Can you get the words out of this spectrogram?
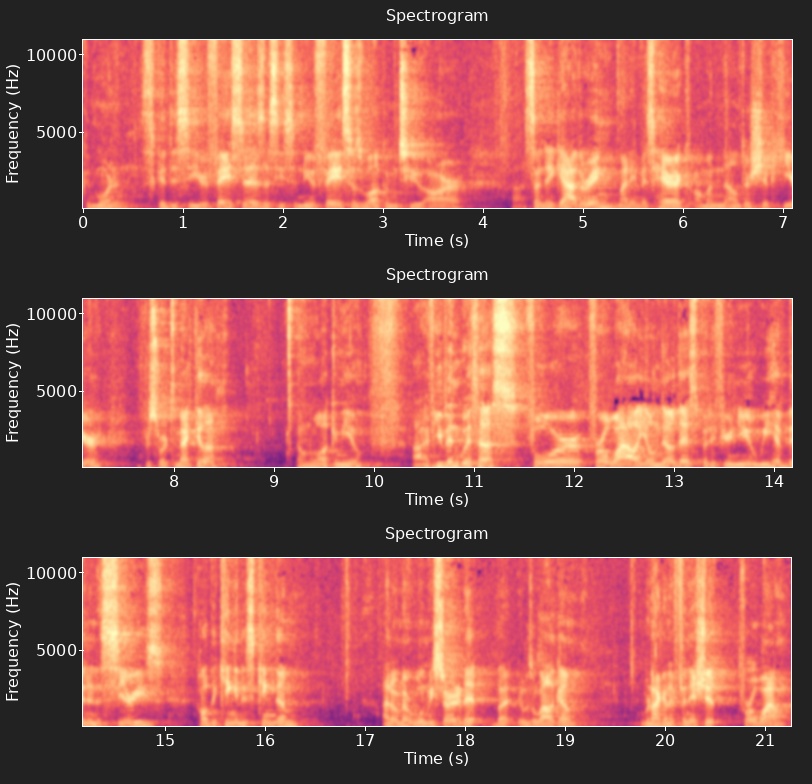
Good morning. It's good to see your faces. I see some new faces. Welcome to our uh, Sunday gathering. My name is Jarek. I'm an eldership here for Restored Temecula. I want to welcome you. Uh, if you've been with us for, for a while, you'll know this, but if you're new, we have been in a series called The King and His Kingdom. I don't remember when we started it, but it was a while ago. We're not going to finish it for a while.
